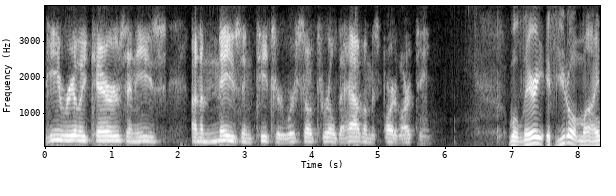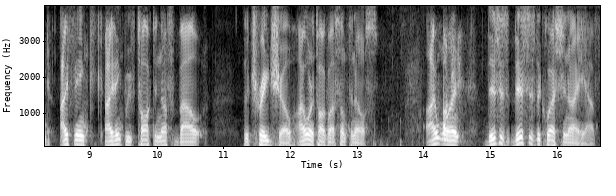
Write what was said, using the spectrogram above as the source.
He really cares, and he's an amazing teacher. We're so thrilled to have him as part of our team. Well, Larry, if you don't mind, I think I think we've talked enough about the trade show. I want to talk about something else. I want okay. this is this is the question I have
